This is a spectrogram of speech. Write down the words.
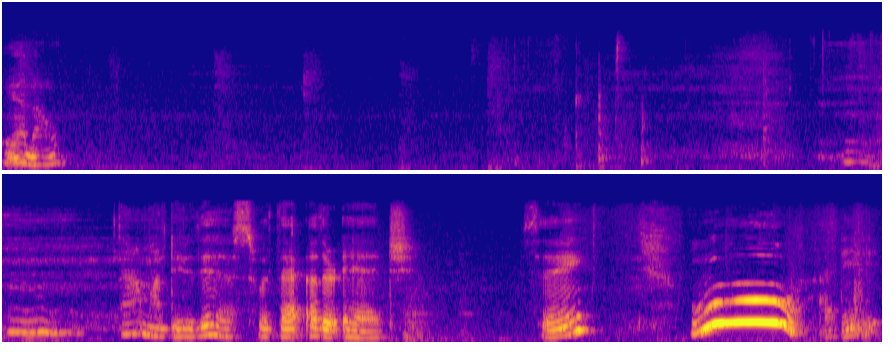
you know. Mm-hmm. Now I'm going to do this with that other edge. See? Woo! I did it.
